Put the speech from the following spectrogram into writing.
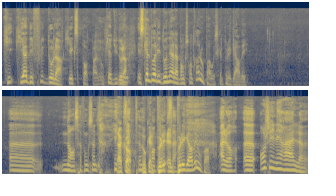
qui, a des flux de dollars, qui exporte, par exemple, qui a du dollar, est-ce qu'elle doit les donner à la Banque centrale ou pas Ou est-ce qu'elle peut les garder? Euh, Non, ça fonctionne pas. D'accord. Donc elle peut, les, elle peut les garder ou pas? Alors, euh, en général,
